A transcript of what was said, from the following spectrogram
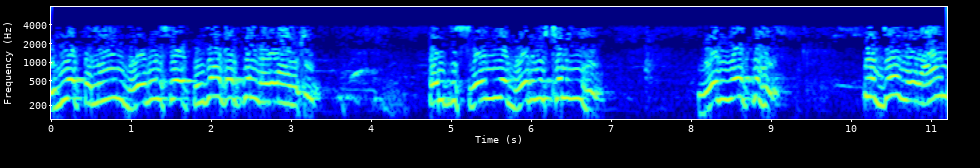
ये तमाम भोगों से पूजा करते हैं भगवान की। परंतु स्वयं ये भोगनिष्ठ नहीं है। भोग व्यक्त है तो जो भगवान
